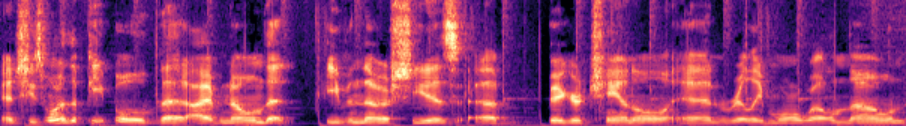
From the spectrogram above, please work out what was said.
and she's one of the people that I've known that even though she is a bigger channel and really more well known,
